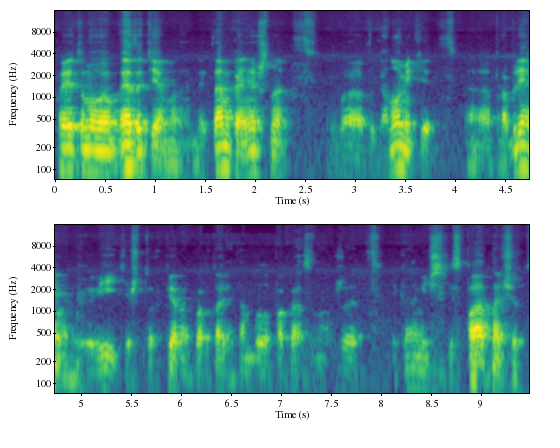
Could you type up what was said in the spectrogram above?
Поэтому эта тема. И там, конечно, в экономике проблемы. Вы видите, что в первом квартале там было показано уже экономический спад, значит,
